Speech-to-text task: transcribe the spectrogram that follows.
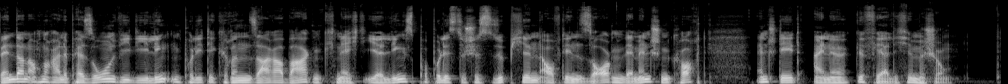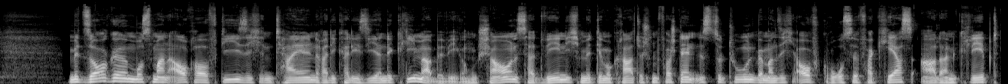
Wenn dann auch noch eine Person wie die linken Politikerin Sarah Wagenknecht ihr linkspopulistisches Süppchen auf den Sorgen der Menschen kocht, entsteht eine gefährliche Mischung. Mit Sorge muss man auch auf die sich in Teilen radikalisierende Klimabewegung schauen. Es hat wenig mit demokratischem Verständnis zu tun, wenn man sich auf große Verkehrsadern klebt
